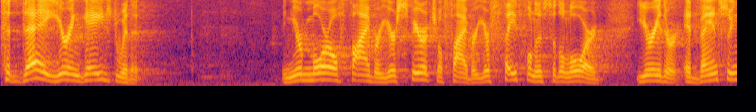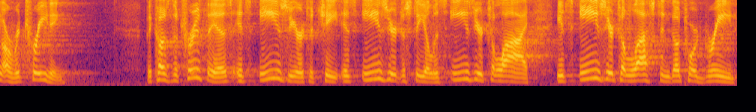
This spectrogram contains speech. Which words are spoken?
Today, you're engaged with it. In your moral fiber, your spiritual fiber, your faithfulness to the Lord, you're either advancing or retreating. Because the truth is, it's easier to cheat, it's easier to steal, it's easier to lie, it's easier to lust and go toward greed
